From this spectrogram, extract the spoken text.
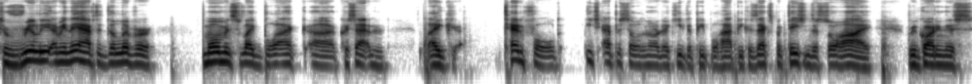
to really. I mean, they have to deliver moments like Black uh, Chrysanthemum, like tenfold each episode in order to keep the people happy because expectations are so high regarding this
